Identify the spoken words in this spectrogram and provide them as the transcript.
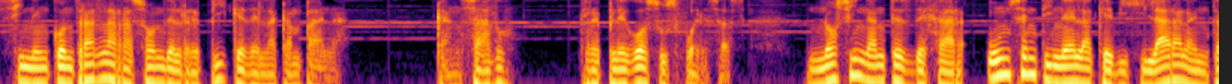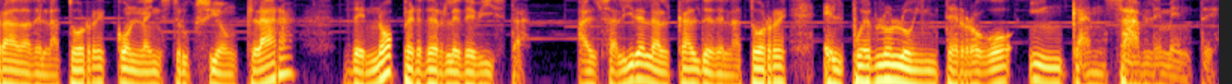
sin encontrar la razón del repique de la campana. Cansado, replegó sus fuerzas, no sin antes dejar un centinela que vigilara la entrada de la torre con la instrucción clara de no perderle de vista. Al salir el alcalde de la torre, el pueblo lo interrogó incansablemente.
